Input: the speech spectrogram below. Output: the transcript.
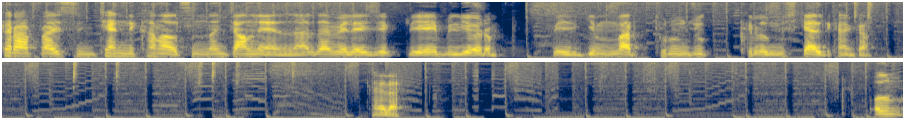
Craft Rice'ın kendi kanalından canlı yayınlarda verecek diye biliyorum. Bilgim var. Turuncu kırılmış geldi kankam. Helal. Oğlum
